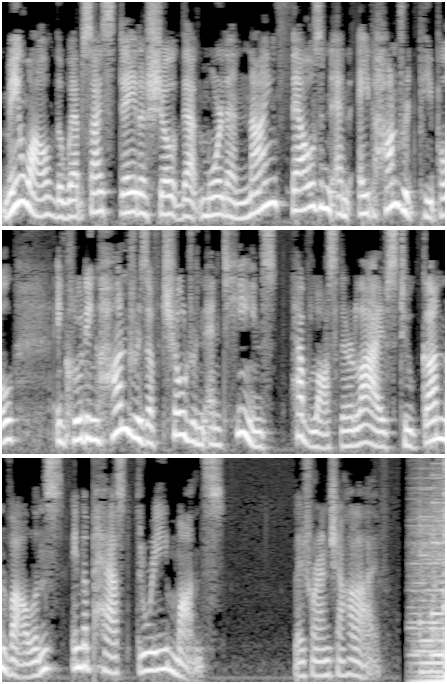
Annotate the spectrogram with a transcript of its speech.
Meanwhile, the website's data showed that more than 9,800 people, including hundreds of children and teens, have lost their lives to gun violence in the past three months. 雷传上海 Live。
